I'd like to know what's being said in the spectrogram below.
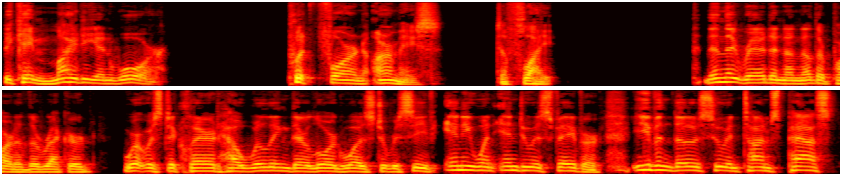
became mighty in war, put foreign armies to flight. Then they read in another part of the record where it was declared how willing their Lord was to receive anyone into his favor, even those who in times past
